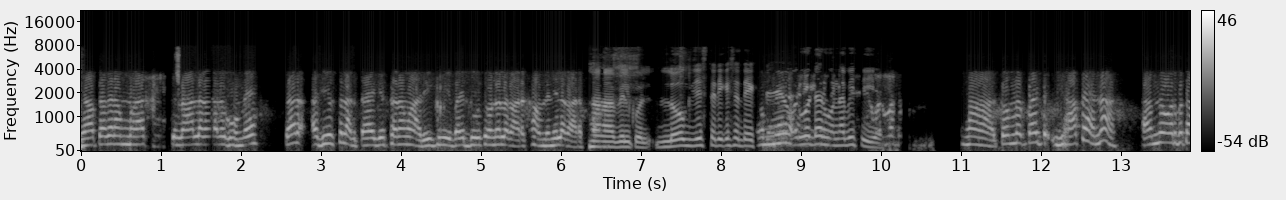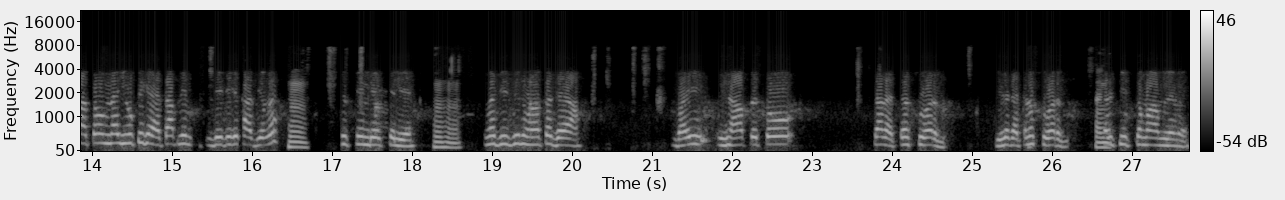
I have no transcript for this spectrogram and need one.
यहाँ पे अगर हम मास्क ना लगा के घूमे यार अजीब सा लगता है कि आ रही कि भाई दूसरों ने लगा रखा हमने नहीं लगा रखा। हाँ बिल्कुल। लोग जिस तरीके से देखते हैं और वो डर होना भी चाहिए। हाँ तो मैं बट यहाँ पे है ना अब मैं और बताता हूँ मैं यूपी गया था अपनी दीदी की शादी में। हम्म। फिफ्टीन डेज़ के लिए। हम्म हम्म। मैं जिस दिन वहाँ पे गया भाई यहाँ पे तो क्या कहते हैं स्वर्ग। जिसे कहते हैं ना स्वर्ग। हाँ हर चीज़ के मामले में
